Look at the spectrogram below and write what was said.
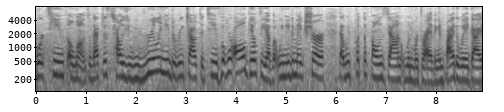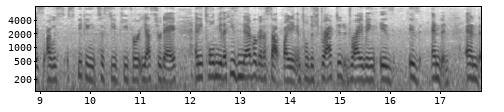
were teens alone. So that just tells you we really need to reach out to teens, but we're all guilty of it. We need to make sure that we put the phones down when we're driving. And by the way, guys, I was speaking to Steve Kiefer yesterday, and he told me that he's never going to stop fighting until distracted driving is is ended. And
